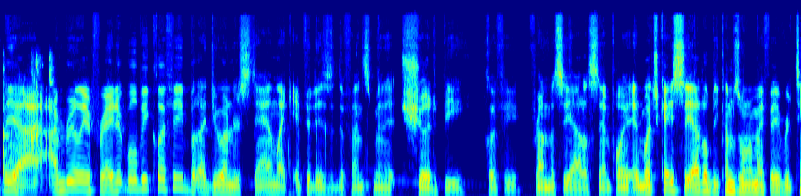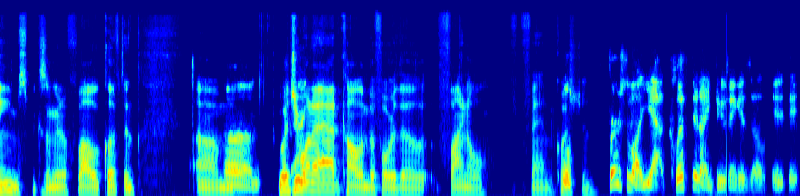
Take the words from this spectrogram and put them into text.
but yeah, I, I'm really afraid it will be Cliffy, but I do understand like if it is a defenseman, it should be Cliffy from a Seattle standpoint. In which case, Seattle becomes one of my favorite teams because I'm going to follow Clifton. Um, Um, what do you want to add, Colin, before the final fan Well, question? first of all, yeah, Clifton, I do think is a. It, it,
